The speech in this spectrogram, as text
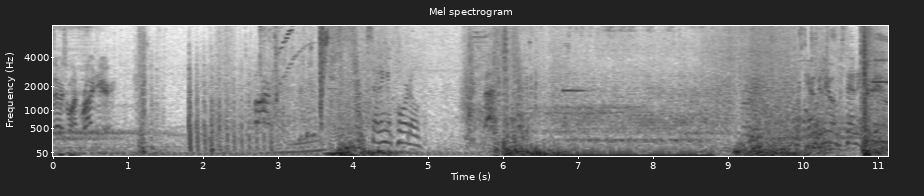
There's one, right here. Fire. Setting a portal. Can't believe I'm standing still.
